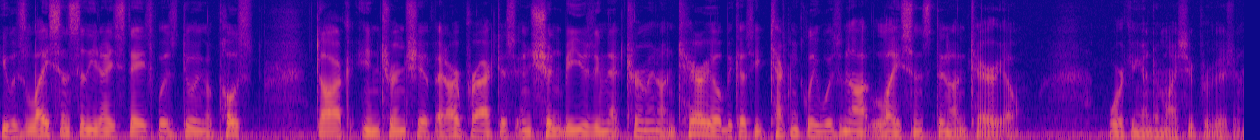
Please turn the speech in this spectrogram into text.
He was licensed in the United States, was doing a postdoc internship at our practice, and shouldn't be using that term in Ontario because he technically was not licensed in Ontario, working under my supervision.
